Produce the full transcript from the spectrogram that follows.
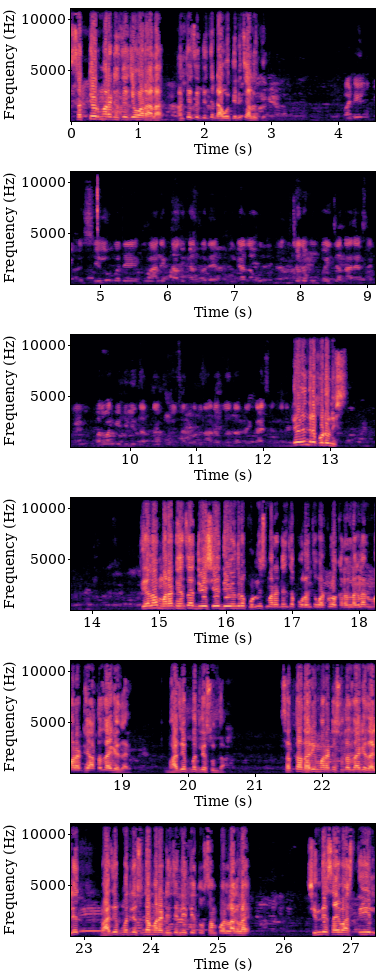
सत्तेवर मराठ्याचा जेव्हा आला आणि त्याचे त्याचे डाव त्याने चालू केले. पाटील सेलू मध्ये किंवा अनेक तालुक्यांमध्ये भोंग्या लावून चलो मुंबईच्या नाऱ्यासाठी परवानगी दिली जात नाही पोलिसांकडून अडवलं जात आहे काय सांगणार? देवेंद्र फडणवीस. त्याला मराठ्यांचा द्वेष आहे. देवेंद्र फडणवीस मराठ्यांच्या पोरांचा वाटोळा करायला लागला आणि मराठी आता जागे झाले. भाजपमधले सुद्धा. सत्ताधारी मराठी सुद्धा जागे झालेत. भाजपमधले सुद्धा मराठ्यांचे नेते तो संपवायला लागलाय. शिंदे साहेब असतील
